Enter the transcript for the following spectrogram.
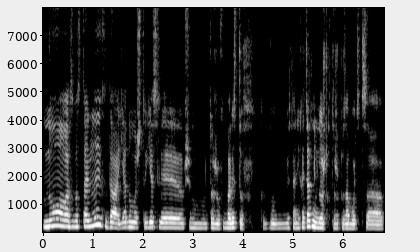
но в остальных, да, я думаю, что если, в общем, тоже у футболистов как бы, если они хотят немножко тоже позаботиться о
